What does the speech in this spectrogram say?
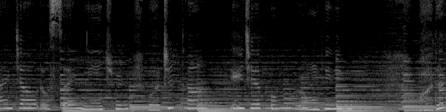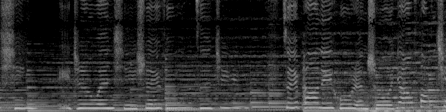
海角都随你去。我知道一切不容易，我的心一直温习说服自己，最怕你忽然说要放弃。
